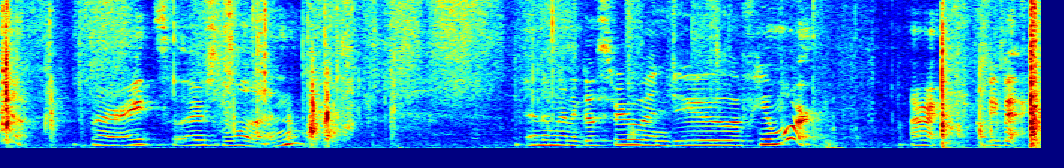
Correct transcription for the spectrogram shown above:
Yeah, all right, so there's one. And I'm gonna go through and do a few more. All right, I'll be back.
